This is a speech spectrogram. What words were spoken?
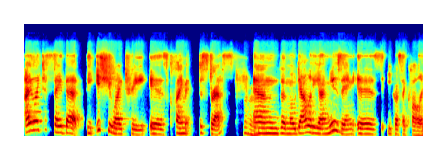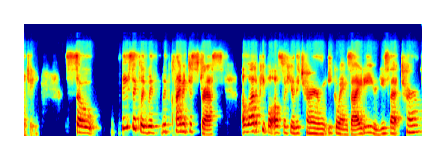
I like to say that the issue I treat is climate distress, mm-hmm. and the modality I'm using is ecopsychology. So basically, with, with climate distress, a lot of people also hear the term eco anxiety or use that term.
